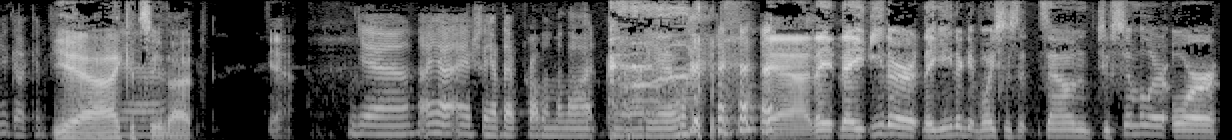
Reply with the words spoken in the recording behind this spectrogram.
it got confusing. Yeah, I could see that. Yeah, Yeah, I, I actually have that problem a lot in audio. yeah. They they either they either get voices that sound too similar, or,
